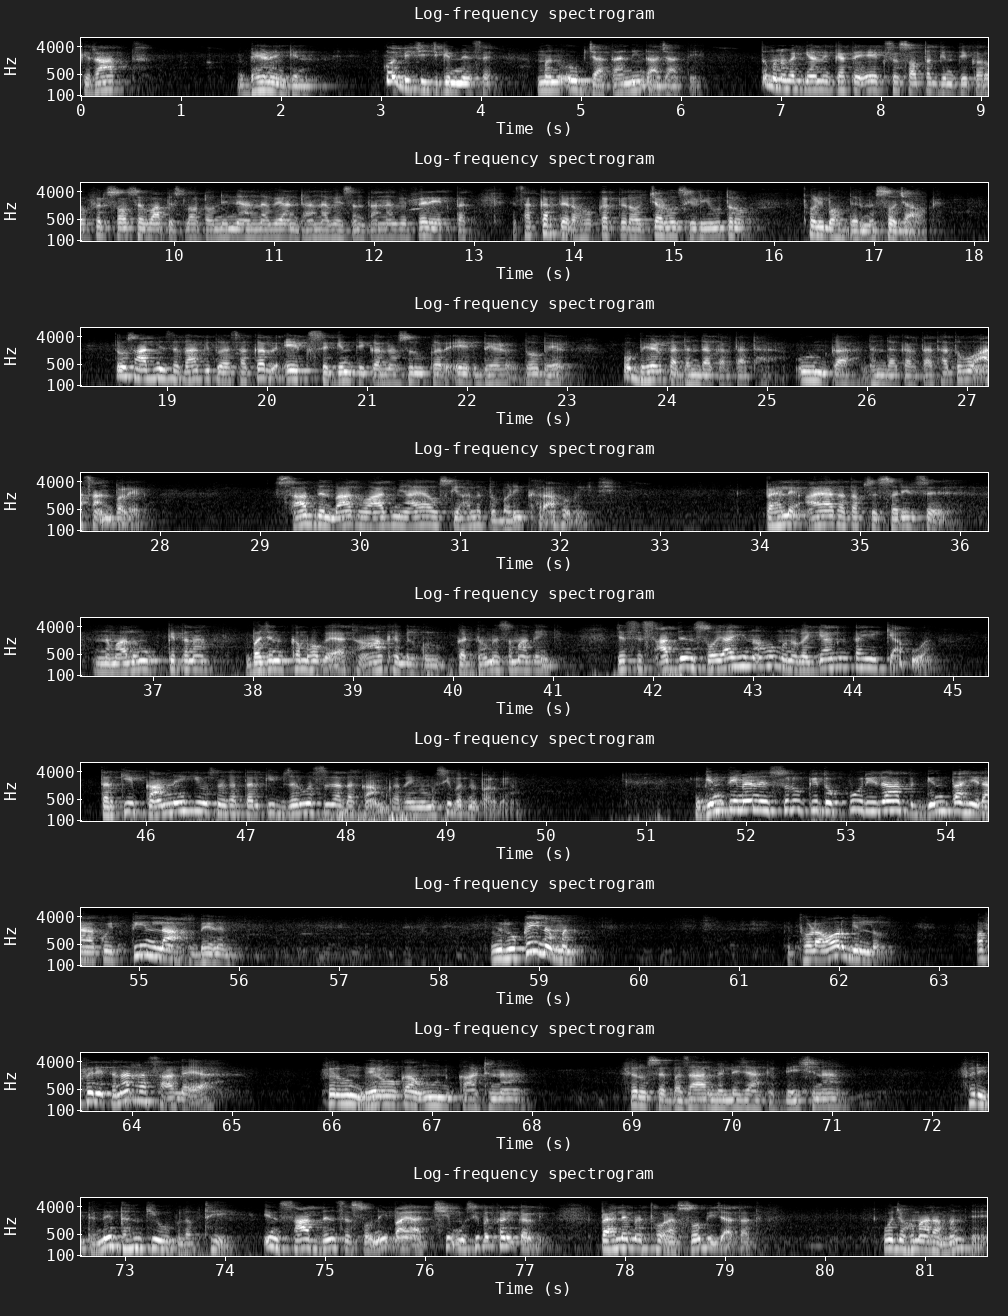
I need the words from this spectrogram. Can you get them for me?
कि रात भेड़ें गिन। कोई भी चीज़ गिनने से मन उब जाता है, नींद आ जाती तो मनोवैज्ञानिक कहते हैं, एक से सौ तक गिनती करो, फिर सौ से वापस लौटो, निन्यानबे, अंठानबे, संतानबे, फिर एक तक। ऐसा करते रहो करते रहो, चढ़ो, सीढ़ी उतरो, थोड़ी बहुत देर में सो जाओगे। तो उस आदमी से कहा कि तू ऐसा कर, एक से गिनती करना शुरू कर, एक भेड़, दो भेड़। वो भेड़ का धंधा करता था, ऊन का धंधा करता था तो वो आसान पड़ेगा। सात दिन बाद वो आदमी आया, उसकी हालत तो बड़ी खराब हो गई थी। पहले आया था तब से शरीर से न मालूम कितना वज़न कम हो गया था, आँखें बिल्कुल गड्ढों में समा गई थी। जैसे सात दिन सोया ही ना हो मनोवैज्ञानिक का ये क्या हुआ? तरकीब काम नहीं की, उसने कहा, तरकीब ज़रूरत से ज़्यादा काम कर रही मैं मुसीबत में पड़ गया गिनती मैंने शुरू की तो पूरी रात गिनता ही रहा, कोई तीन लाख भेड़े। रुके ही ना मन, कि थोड़ा और गिन लो, और फिर इतना रस आ गया। फिर उन भेड़ों का ऊन काटना, फिर उसे बाज़ार में ले जाकर बेचना, फिर इतने धन की उपलब्धि, इन सात दिन से सो नहीं पाया, अच्छी मुसीबत खड़ी कर दी। पहले मैं थोड़ा सो भी जाता था। वो जो हमारा मन है,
